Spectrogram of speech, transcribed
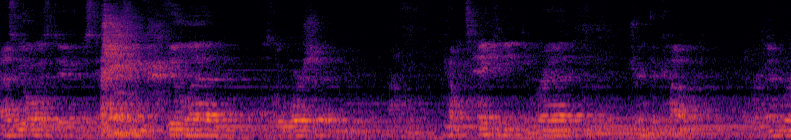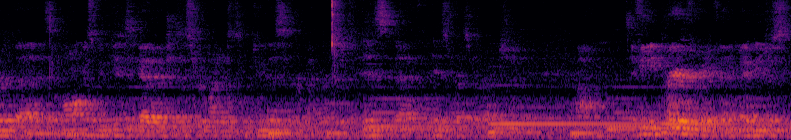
as we always do. Just come and feel led as we worship. Um, come take and eat the bread, drink the cup, and remember that as long as we get together, Jesus reminds us to do this in remembrance of His death, His resurrection. Um, if you need prayer for anything, maybe just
